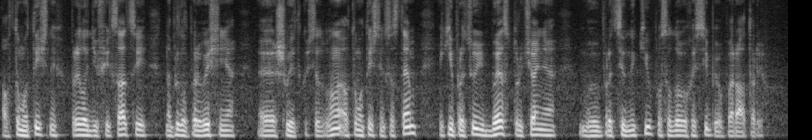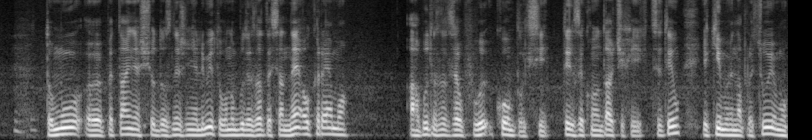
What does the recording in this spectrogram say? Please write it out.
автоматичних приладів фіксації, наприклад, перевищення швидкості, тобто автоматичних систем, які працюють без втручання працівників, посадових осіб і операторів. Тому питання щодо зниження ліміту воно буде здатися не окремо, а буде знатися в комплексі тих законодавчих ініціатив, які ми напрацюємо,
